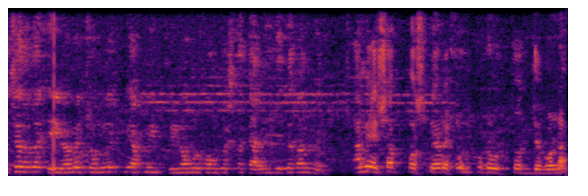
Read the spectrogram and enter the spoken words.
আচ্ছা দাদা এইভাবে চললে কি আপনি তৃণমূল কংগ্রেসটা চালিয়ে যেতে পারবেন? আমি এসব প্রশ্নের এখন কোনো উত্তর দেব না।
